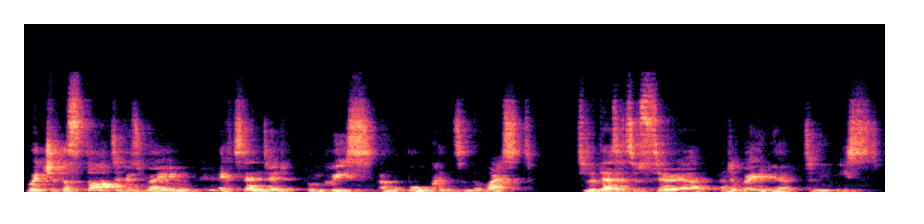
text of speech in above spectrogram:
which at the start of his reign extended from Greece and the Balkans in the west to the deserts of Syria and Arabia to the east,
